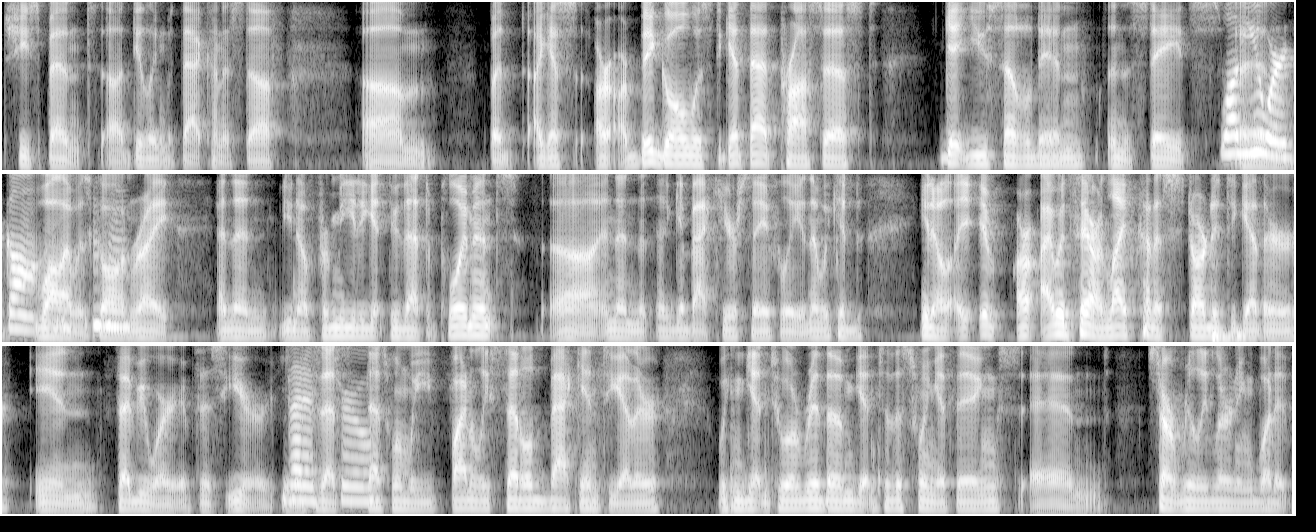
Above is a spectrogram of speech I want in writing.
she spent uh, dealing with that kind of stuff. Um, but I guess our, our big goal was to get that processed, get you settled in in the states While you were gone. While I was Mhm. gone, right? And then you know, for me to get through that deployment, uh, and then and get back here safely, and then we could, you know, it, it- our, I would say our life kind of started together in February of this year. You That know, is that's true. that's when we finally settled back in together. We can get into a rhythm, get into the swing of things, and start really learning what it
